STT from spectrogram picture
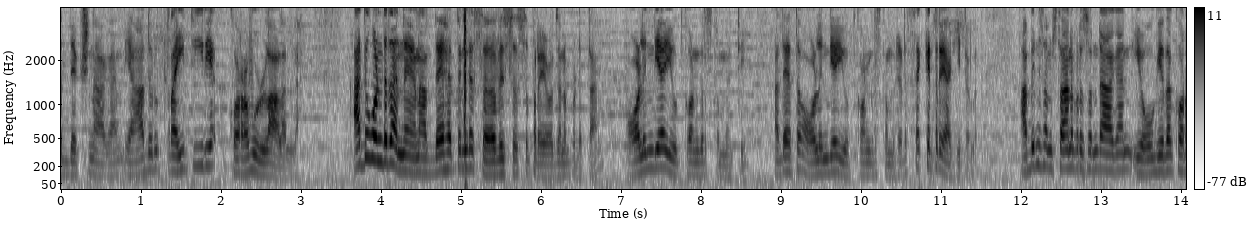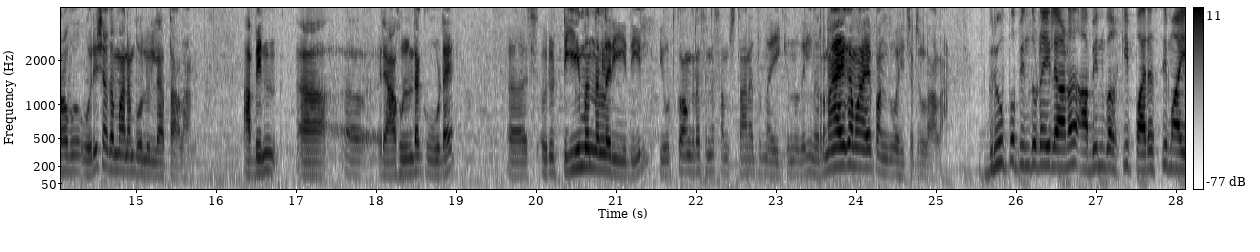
അധ്യക്ഷനാകാൻ യാതൊരു ക്രൈറ്റീരിയ കുറവുള്ള ആളല്ല. അതുകൊണ്ട് തന്നെയാണ് അദ്ദേഹത്തിന്റെ സർവീസസ് പ്രയോജനപ്പെടുത്താൻ all India youth Congress committee അദ്ദേഹത്തെ ഓൾ ഇന്ത്യ യൂത്ത് കോൺഗ്രസ് കമ്മിറ്റിയുടെ സെക്രട്ടറി ആക്കിയിട്ടുള്ളത്. അബിൻ സംസ്ഥാന പ്രസിഡന്റ് ആകാൻ യോഗ്യത കുറവ് ഒരു ശതമാനം പോലും ഇല്ലാത്ത ആളാണ്. അബിൻ രാഹുലിന്റെ കൂടെ ഒരു ടീം എന്നുള്ള രീതിയിൽ യൂത്ത് കോൺഗ്രസിനെ സംസ്ഥാനത്ത് നയിക്കുന്നതിൽ നിർണായകമായ പങ്ക് വഹിച്ചിട്ടുള്ള ആളാണ്. ഗ്രൂപ്പ് പിന്തുണയിലാണ് അബിൻ വർക്കി പരസ്യമായി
